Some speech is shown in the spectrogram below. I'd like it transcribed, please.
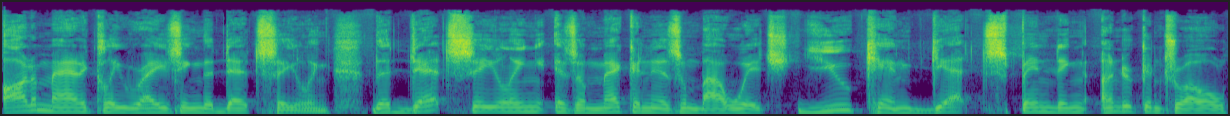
automatically raising the debt ceiling. The debt ceiling is a mechanism by which you can get spending under control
